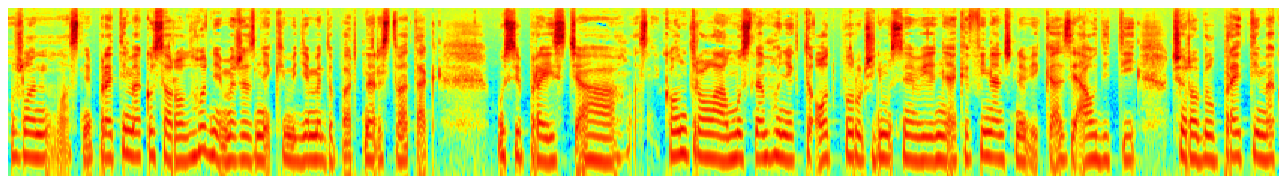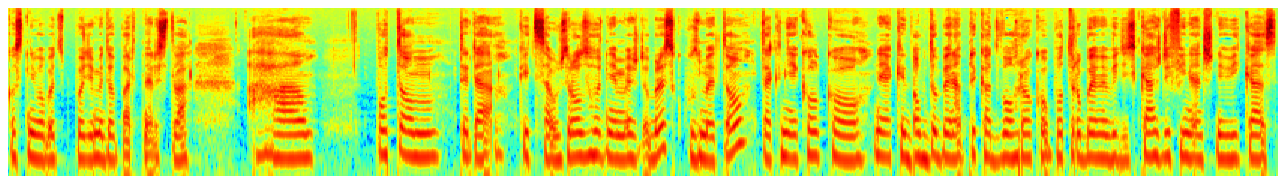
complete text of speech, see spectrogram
už len vlastne predtým, ako sa rozhodneme, že s niekým ideme do partnerstva, tak musí prejsť a vlastne kontrola, musí nám ho niekto odporučiť, musíme vidieť nejaké finančné výkazy, audity, čo robil predtým, ako s ním vôbec pôjdeme do partnerstva. A potom, teda, keď sa už rozhodneme, že dobre, skúsme to, tak niekoľko, nejaké obdobie napríklad dvoch rokov potrebujeme vidieť každý finančný výkaz,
